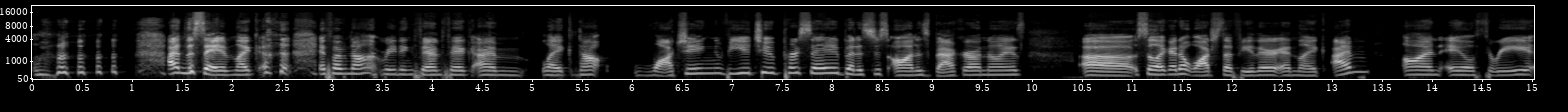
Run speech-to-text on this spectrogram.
I'm the same. Like, if I'm not reading fanfic, I'm like not watching YouTube per se, but it's just on as background noise. Uh, so like I don't watch stuff either, and like I'm on AO3 mm,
